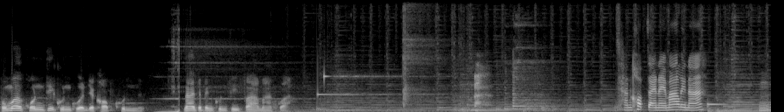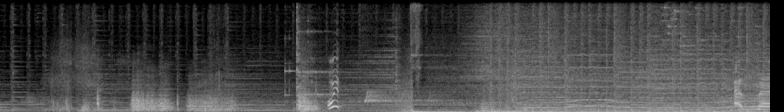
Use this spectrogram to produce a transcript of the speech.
ผมว่าคนที่คุณควรจะขอบคุณ น่าจะเป็นคุณฟีฟ่ามากกว่า ฉันขอบใจนายมากเลยนะ อืมอุ๊ย อันแน่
